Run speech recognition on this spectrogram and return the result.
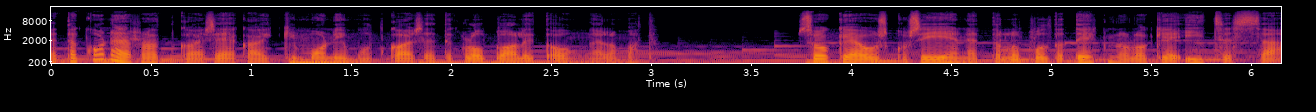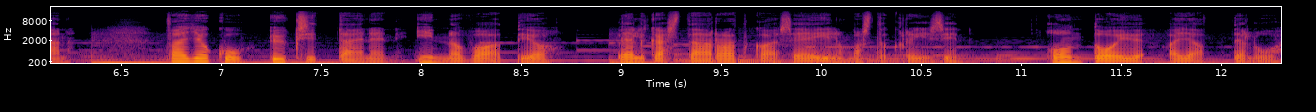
että kone ratkaisee kaikki monimutkaiset ja globaalit ongelmat. Sokea usko siihen, että lopulta teknologia itsessään tai joku yksittäinen innovaatio pelkästään ratkaisee ilmastokriisin, on toiveajattelua.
